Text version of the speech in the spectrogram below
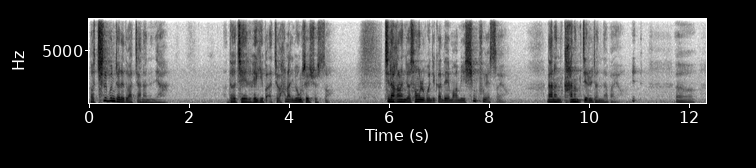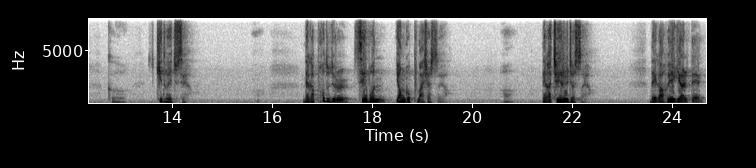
너 7분 전에도 왔지 않았느냐? 너 제일 회개 받죠. 하나님 용서해 주셨어. 지나가는 여성을 보니까 내 마음이 심쿵했어요. 나는 간음죄를 졌나 봐요. 어, 그 기도해 주세요. 어, 내가 포도주를 세 번 연거푸 마셨어요. 어, 내가 죄를 졌어요. 내가 회개할 때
